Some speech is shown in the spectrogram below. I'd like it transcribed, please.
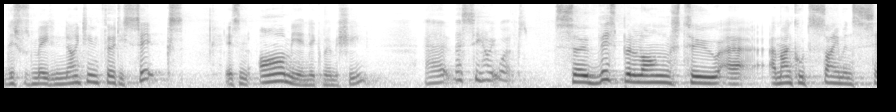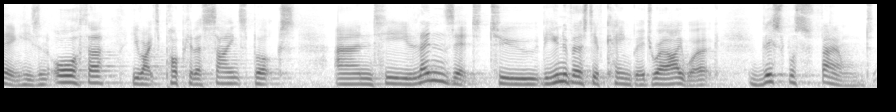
this was made in 1936. It's an army Enigma machine. Uh, let's see how it works. So this belongs to uh, a man called Simon Singh. He's an author, he writes popular science books, and he lends it to the University of Cambridge, where I work. This was found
